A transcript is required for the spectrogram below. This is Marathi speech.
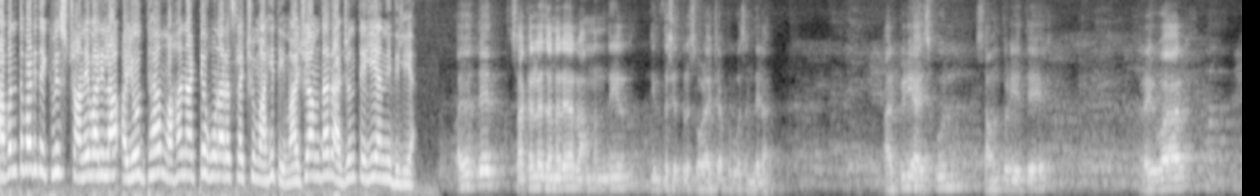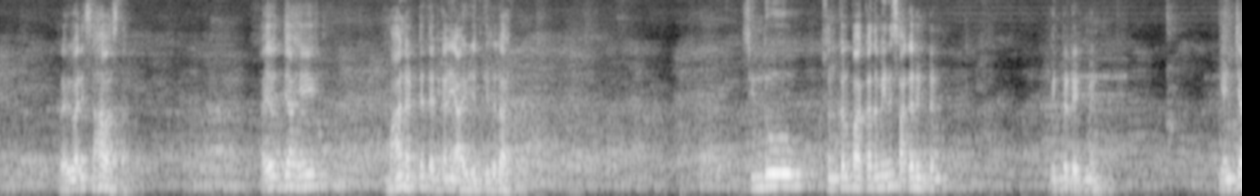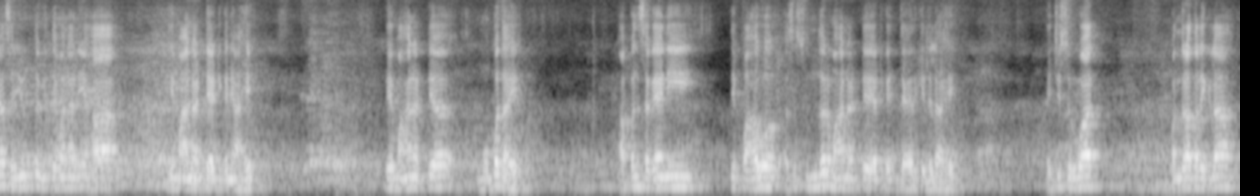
सावंतवाडीत एकवीस जानेवारीला अयोध्या महानाट्य होणार असल्याची माहिती माजी आमदार राजन तेली यांनी दिली आहे. अयोध्येत साकारल्या जाणाऱ्या राम मंदिर तीर्थक्षेत्र सोहळ्याच्या पूर्वसंध्येला R P D high school Sawantwadi येथे रविवार रविवारी सहा वाजता अयोध्या हे महानाट्य त्या ठिकाणी आयोजित केलेलं आहे. सिंधू संकल्प अकादमी आणि सागर इंटर एंटरटेनमेंट यांच्या संयुक्त विद्यमानाने हा हे महानाट्य या ठिकाणी आहे. हे महानाट्य मोफत आहे. आपण सगळ्यांनी ते पाहावं असं सुंदर महानाट्य या ठिकाणी तयार केलेलं आहे. याची सुरुवात पंधरा तारीखला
